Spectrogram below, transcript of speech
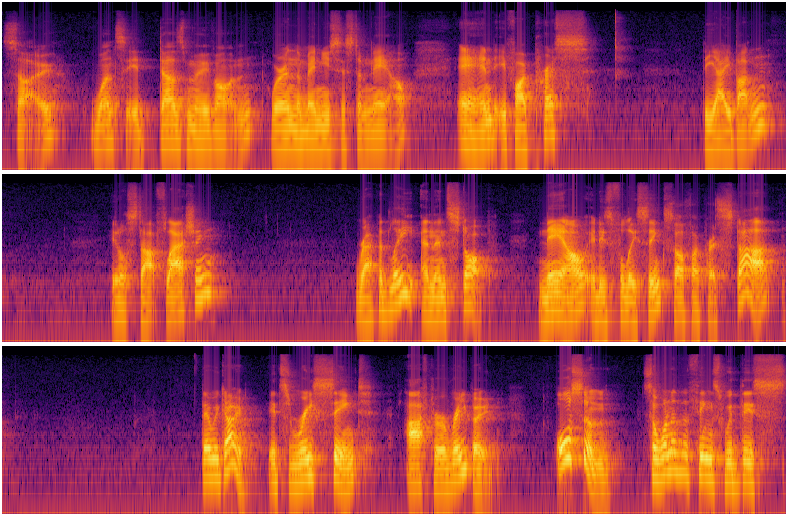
So once it does move on, we're in the menu system now, and if I press the A button, it'll start flashing rapidly and then stop. Now it is fully synced, so if I press start, there we go. It's resynced after a reboot. Awesome! So one of the things with this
